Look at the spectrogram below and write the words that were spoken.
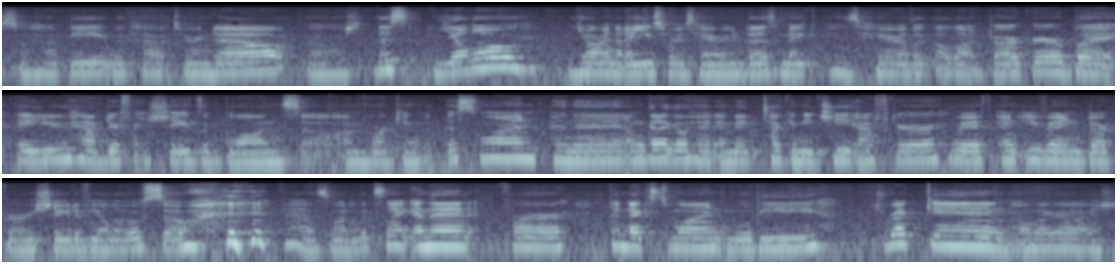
so happy with how it turned out. Gosh, this yellow yarn that I use for his hair does make his hair look a lot darker, but they do have different shades of blonde, so I'm working with this one. And then I'm gonna go ahead and make Takemichi after with an even darker shade of yellow, so yeah, that's what it looks like. And then for the next one will be Draken. Oh my gosh.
